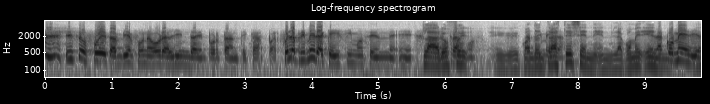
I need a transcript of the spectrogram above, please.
Eso fue también, fue una obra linda, importante, Caspar. Fue la primera que hicimos en... Eh, claro, fue eh, cuando entraste en, en, la en, la comedia.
